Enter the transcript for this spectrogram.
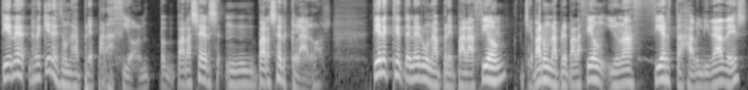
Tienes, requieres de una preparación, para ser, mm, para ser claros. Tienes que tener una preparación, llevar una preparación y unas ciertas habilidades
